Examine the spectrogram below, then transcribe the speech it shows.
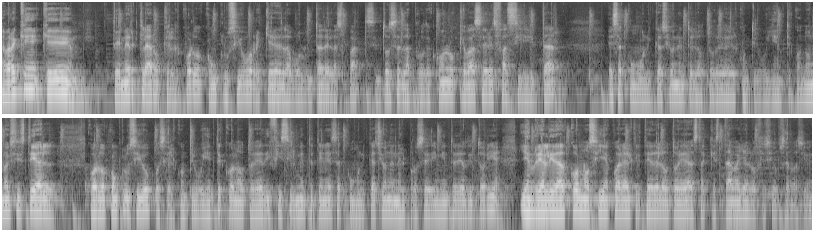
Habrá que, tener claro que el acuerdo conclusivo requiere de la voluntad de las partes. Entonces la PRODECON lo que va a hacer es facilitar esa comunicación entre la autoridad y el contribuyente. Cuando no existía el acuerdo conclusivo, pues el contribuyente con la autoridad difícilmente tenía esa comunicación en el procedimiento de auditoría y en realidad conocía cuál era el criterio de la autoridad hasta que estaba ya el oficio de observación,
